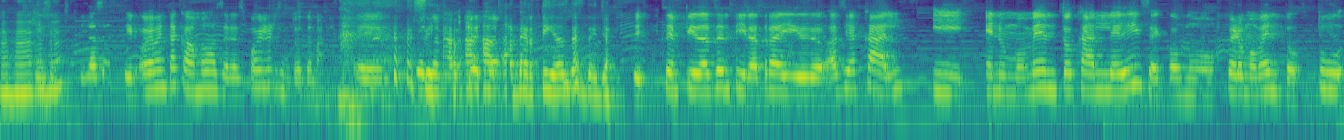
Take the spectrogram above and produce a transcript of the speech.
obviamente acabamos de hacer spoilers, entonces demás. Eh, sí, advertidos desde ya. Sí, se empieza a sentir atraído hacia Cal y en un momento Cal le dice como, pero momento, tú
